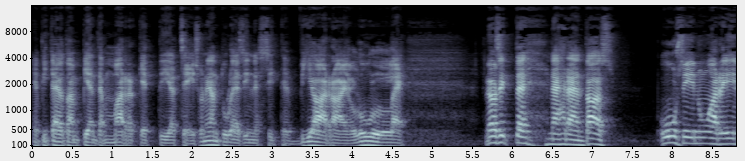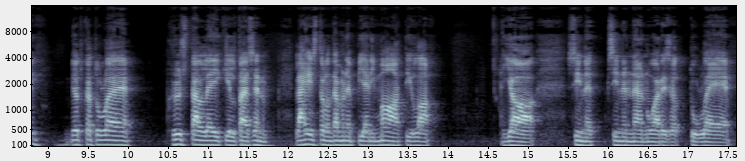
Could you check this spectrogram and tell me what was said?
Ne pitää jotain pientä markettia ja Jasonihan tulee sinne sitten vierailulle. No sitten nähdään taas uusia nuoria, jotka tulee Crystal Lakeilta tai sen lähistöllä on tämmöinen pieni maatila. Ja sinne, sinne nämä nuorisot tulee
